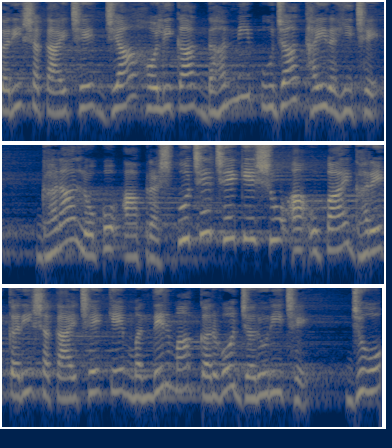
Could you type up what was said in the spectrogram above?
કરી શકાય છે જ્યાં હોલિકા દહનની પૂજા થઈ રહી છે. ઘણા લોકો આ પ્રશ્ન પૂછે છે કે શું આ ઉપાય ઘરે કરી શકાય છે કે મંદિરમાં કરવો જરૂરી છે? જુઓ,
